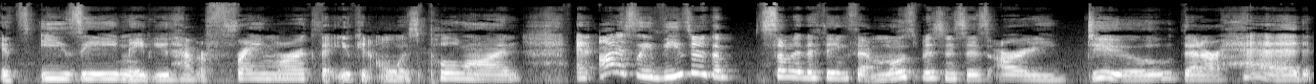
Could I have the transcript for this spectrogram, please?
it's easy, maybe you have a framework that you can always pull on. And honestly, these are the some of the things that most businesses already do that are ahead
